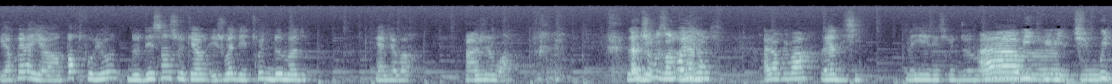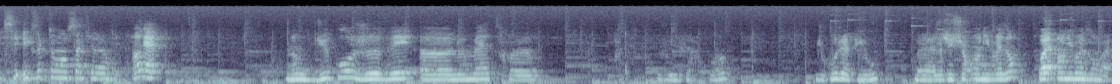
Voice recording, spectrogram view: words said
Et après là il y a un portfolio de dessin sequin, et je vois des trucs de mode. Et viens voir. Ah, je le vois. Là, je vous en dis donc. Alors, fais voir. regarde ici. Là il y a des trucs de mode. Ah oui, oui, oui. Oui, c'est exactement ça qu'il y a. oui. Ok. Donc du coup je vais euh, le mettre. euh, Je vais faire quoi? Du coup j'appuie où? Bah, J'appuie sur en livraison. Ouais, en livraison, ouais.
